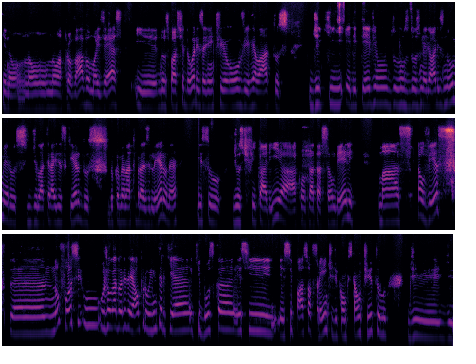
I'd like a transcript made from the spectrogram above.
que não, não, não aprovava o Moisés e nos bastidores a gente ouve relatos de que ele teve um dos, dos melhores números de laterais esquerdos do Campeonato Brasileiro, né? Isso justificaria a contratação dele mas talvez uh, não fosse o, o jogador ideal para o Inter que é que busca esse esse passo à frente de conquistar um título de, de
